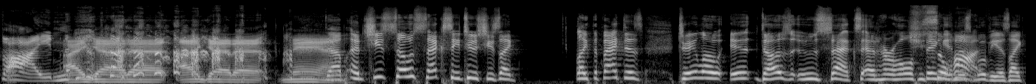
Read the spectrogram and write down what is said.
fine. I get it. I get it. Man. And she's so sexy too. She's like, like the fact is, J Lo it does ooze sex, and her whole She's thing so in this movie is like,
